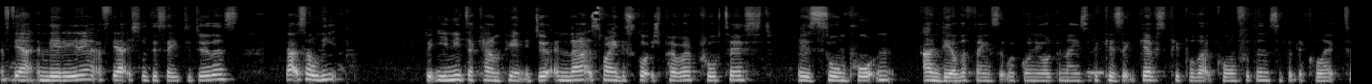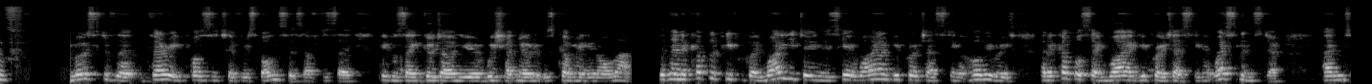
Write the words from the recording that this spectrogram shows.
if they mm. in their area if they actually decide to do this. That's a leap, but you need a campaign to do it, and that's why the Scottish Power protest is so important, and the other things that we're going to organise because it gives people that confidence about the collective. Most of the very positive responses, I have to say, people say, "Good on you," "Wish I'd known it was coming," and all that. But then a couple of people going, why are you doing this here? Why aren't you protesting at Holyrood? And a couple saying, why aren't you protesting at Westminster? And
